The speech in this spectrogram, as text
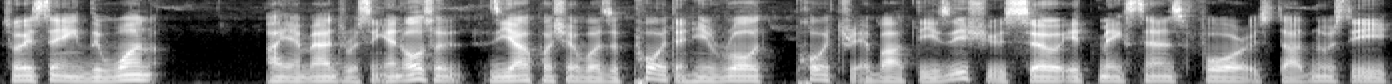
So he's saying the one I am addressing, and also Ziya Pasha was a poet and he wrote poetry about these issues. So it makes sense for Ustad Nursi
